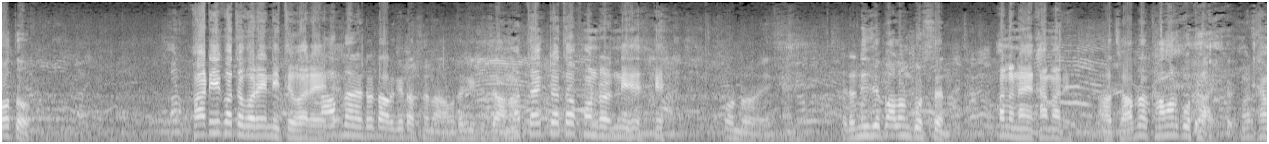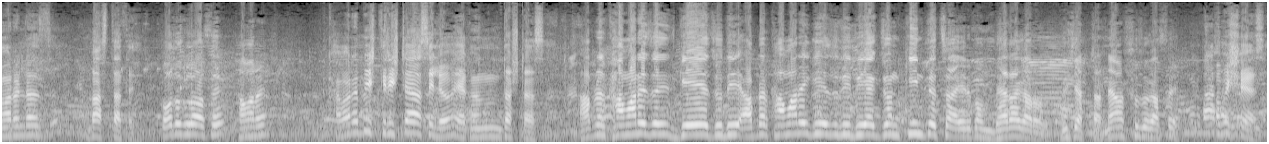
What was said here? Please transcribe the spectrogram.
কত? আর ফাটিয়ে কত করে নিতে পারে? আপনার একটা টার্গেট আছে না আমাদেরকে একটু জানা তো একটা তো পনেরো পনেরো এটা নিজে পালন করছেন? ভালো না খামারে। আচ্ছা আপনার খামার কোথায়? আমার খামার হলো বাস্তাতে। কতগুলো আছে খামারে? খামারে বিশ তিরিশটা ছিল এখন দশটা আছে। আপনার খামারে যে গিয়ে যদি আপনার খামারে গিয়ে যদি দুই একজন কিনতে চায় এরকম ভেড়া গারল দুই চারটা নেওয়ার সুযোগ আছে? অবশ্যই আছে।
